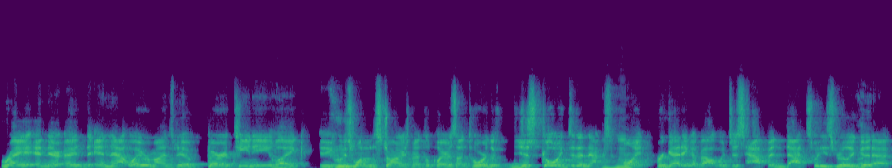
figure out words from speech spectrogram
right? And there, and, and that way reminds me of Berrettini, yeah. like who's one of the strongest mental players on tour. The, just going to the next mm-hmm. point, forgetting about what just happened. That's what he's really right. good at.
